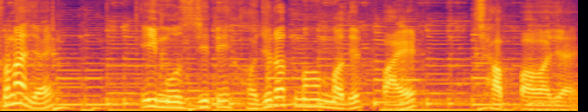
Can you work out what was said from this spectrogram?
শোনা যায়, এই মসজিদে হজরত মোহাম্মদের পায়ের ছাপ পাওয়া যায়।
